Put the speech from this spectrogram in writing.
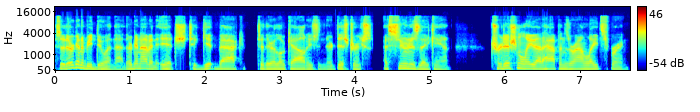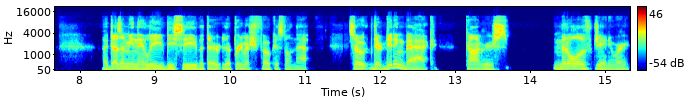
So they're going to be doing that. They're going to have an itch to get back to their localities and their districts as soon as they can. Traditionally, that happens around late spring. It doesn't mean they leave DC, but they're they're pretty much focused on that. So they're getting back Congress middle of January.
